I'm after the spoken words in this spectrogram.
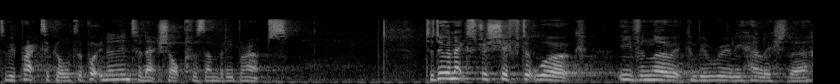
To be practical, to put in an internet shop for somebody perhaps. To do an extra shift at work, even though it can be really hellish there.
